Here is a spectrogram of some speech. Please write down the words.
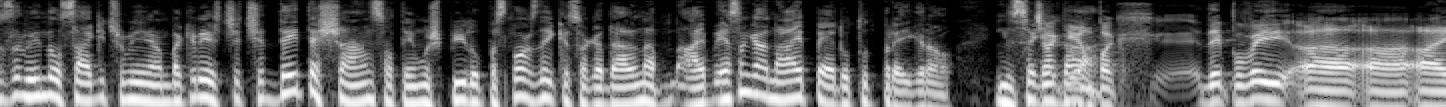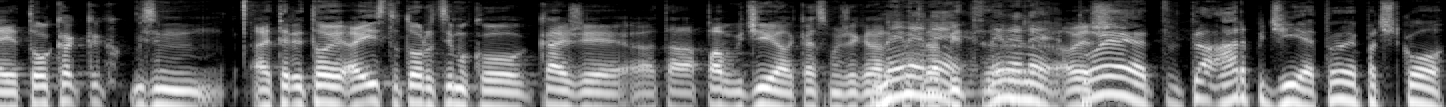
vem, da vsakič omenjam, ampak res, če, če dajte šanso temu špilu, pa sploh zdaj, ki so ga dali na iPadu, jaz sem ga na iPadu tudi preigral Čakaj, da. ampak da povej, a, a, a je to, kak, kak, mislim, a je, to, a je isto to, recimo, ko kaj že a, ta PUBG ali kaj smo že igrali. Ne, ne, ne, biti, ne, ne, ne. a to je RPG, je, to je pač tako.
